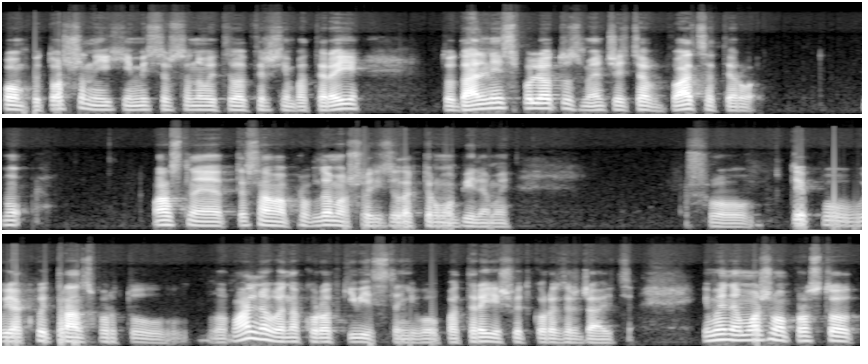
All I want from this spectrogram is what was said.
помпи тощо, на їхнє місце встановити електричні батареї, то дальність польоту зменшиться в 20 років. Ну, власне, те сама проблема, що і з електромобілями. Що Типу, як вид транспорту нормально, ви на короткій відстані, бо батареї швидко розряджаються. І ми не можемо просто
